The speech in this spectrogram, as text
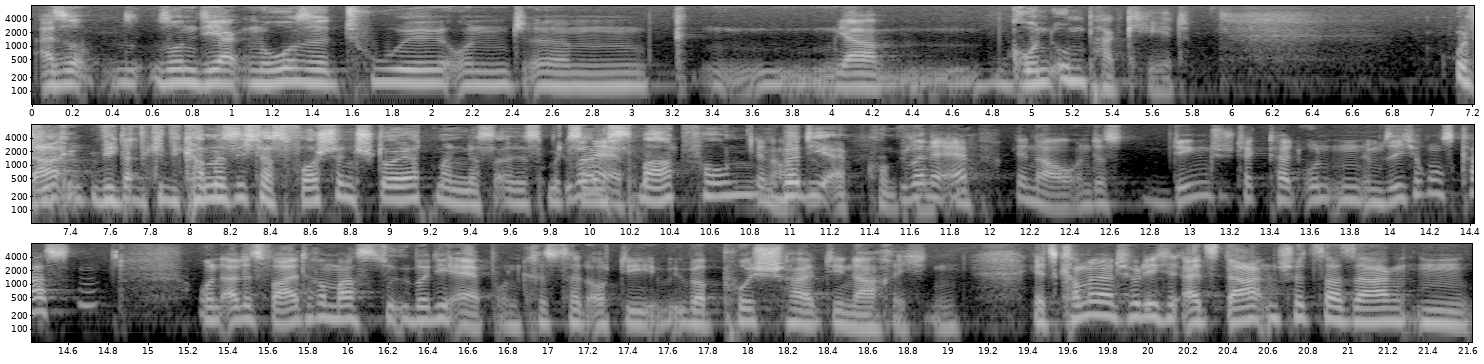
Also so ein Diagnosetool und ähm, ja, Grundumpaket. Und da, wie, wie, wie, kann man sich das vorstellen? Steuert man das alles mit seinem Smartphone? Genau. Über die App komplett? Über eine App, genau. Und das Ding steckt halt unten im Sicherungskasten und alles weitere machst du über die App und kriegst halt auch die über Push halt die Nachrichten. Jetzt kann man natürlich als Datenschützer sagen,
